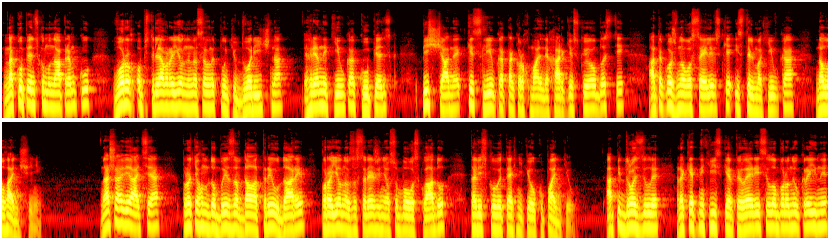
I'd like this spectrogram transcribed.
На Куп'янському напрямку ворог обстріляв райони населених пунктів Дворічна, Гряниківка, Куп'янськ, Піщане, Кислівка та Крохмальне Харківської області, а також Новоселівське і Стельмахівка на Луганщині. Наша авіація протягом доби завдала три удари по районах зосередження особового складу та військової техніки окупантів. А підрозділи ракетних військ і артилерії Сил оборони України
